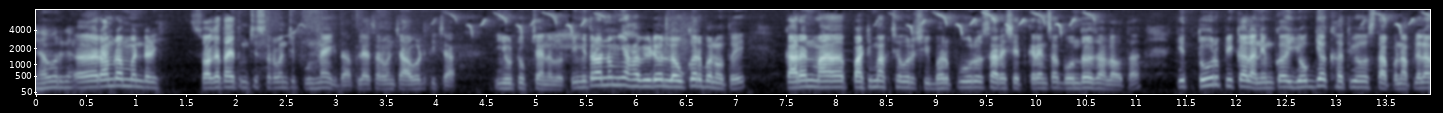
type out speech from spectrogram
ह्या अ, राम राम मंडळी. स्वागत आहे तुमची सर्वांची पुन्हा एकदा आपल्या सर्वांच्या आवडतीच्या यूट्यूब चॅनलवरती मित्रांनो मी हा व्हिडिओ लवकर बनवतोय. कारण मा पाठीमागच्या वर्षी भरपूर साऱ्या शेतकऱ्यांचा गोंधळ झाला होता की तूर पिकाला नेमकं योग्य खत व्यवस्थापन आपल्याला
